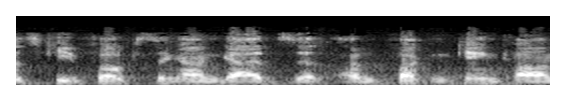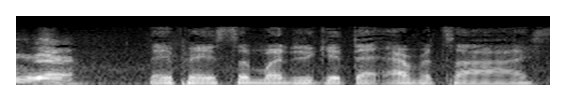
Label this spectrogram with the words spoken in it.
Let's keep focusing on God's on fucking King Kong there. They paid some money to get that advertised.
